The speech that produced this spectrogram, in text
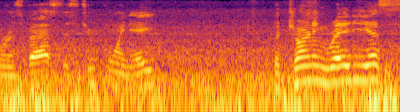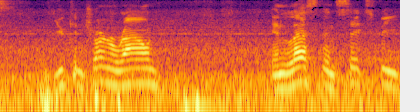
or as fast as 2.8. The turning radius, you can turn around in less than six feet.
